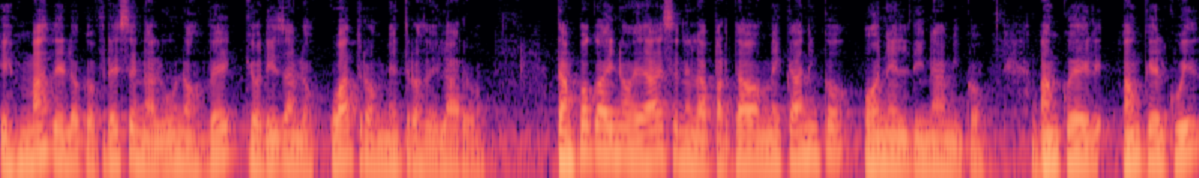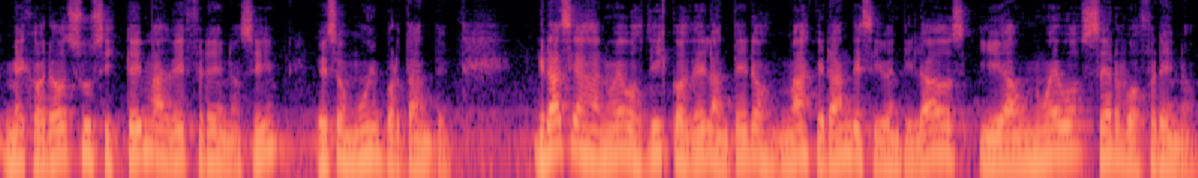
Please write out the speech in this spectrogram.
es más de lo que ofrecen algunos B que orillan los 4 metros de largo. Tampoco hay novedades en el apartado mecánico o en el dinámico, aunque el, aunque el Quid mejoró su sistema de freno, ¿sí? Eso es muy importante. Gracias a nuevos discos delanteros más grandes y ventilados y a un nuevo servofreno.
